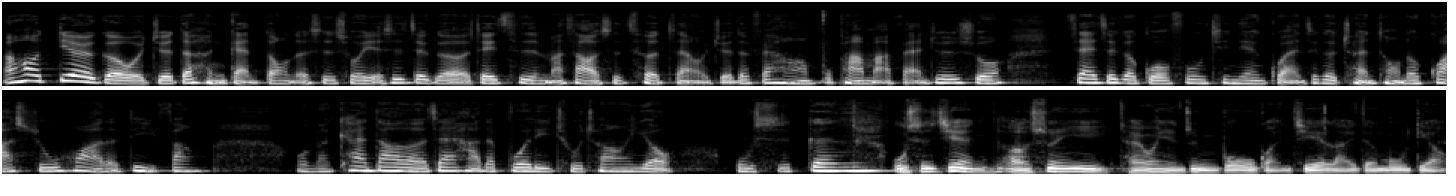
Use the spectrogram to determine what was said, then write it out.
然后第二个我觉得很感动的是说，也是这个这次马萨老师策展，我觉得非常不怕麻烦，就是说，在这个国父纪念馆这个传统的挂书画的地方，我们看到了在他的玻璃橱窗有五十根，五十件呃顺义台湾原住民博物馆借来的木雕，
